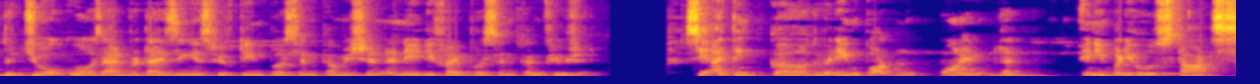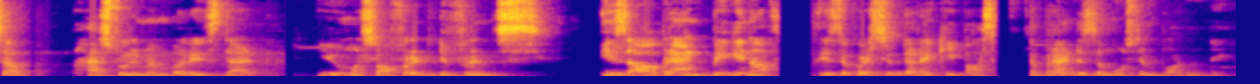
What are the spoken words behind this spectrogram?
The joke was advertising is 15% commission and 85% confusion. See, I think uh, the very important point that anybody who starts up has to remember is that you must offer a difference. Is our brand big enough? Is the question that I keep asking. The brand is the most important thing.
